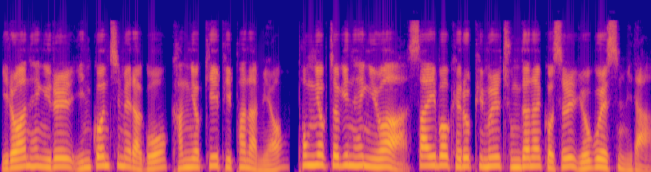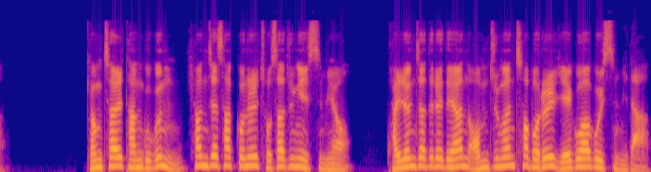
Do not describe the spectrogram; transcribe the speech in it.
이러한 행위를 인권침해라고 강력히 비판하며 폭력적인 행위와 사이버 괴롭힘을 중단할 것을 요구했습니다. 경찰 당국은 현재 사건을 조사 중에 있으며 관련자들에 대한 엄중한 처벌을 예고하고 있습니다.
